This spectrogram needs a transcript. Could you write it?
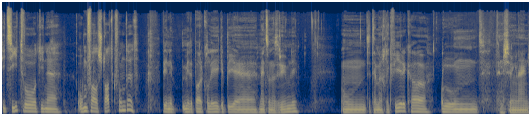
die Zeit, wo dein Unfall stattgefunden hat. Ich bin mit ein paar Kollegen bei, äh, wir haben so ein Räumchen. Und dort haben wir ein bisschen gefeiert. gehabt. Und dann war irgendein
